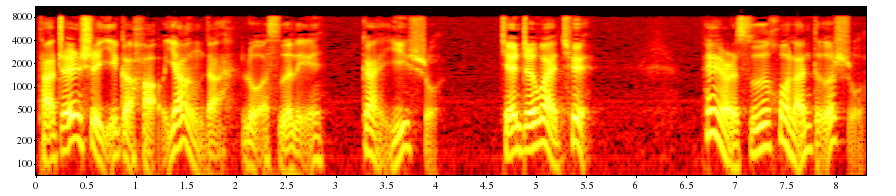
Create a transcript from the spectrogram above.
他真是一个好样的，罗斯林。盖伊说：“千真万确。”佩尔斯·霍兰德说：“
